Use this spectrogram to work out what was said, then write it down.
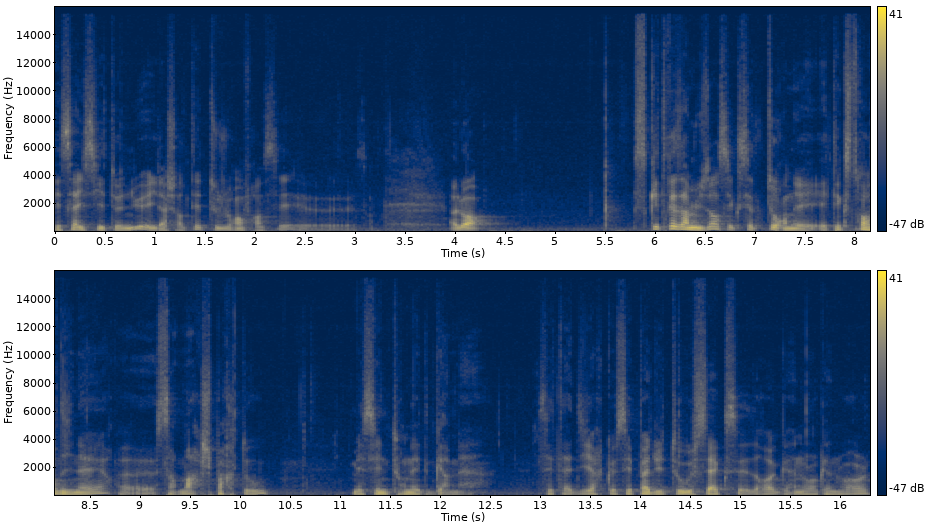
Et ça, il s'y est tenu et il a chanté toujours en français. euh, Alors, ce qui est très amusant, c'est que cette tournée est extraordinaire, euh, ça marche partout, mais c'est une tournée de gamins. C'est-à-dire que c'est pas du tout sexe et drogue and rock and roll,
